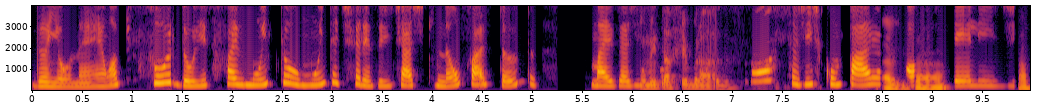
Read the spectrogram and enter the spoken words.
ganhou, né? É um absurdo. Isso faz muito, muita diferença. A gente acha que não faz tanto, mas a gente. O homem tá fibrado. Nossa, a gente compara Cara, o tá, dele de tá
